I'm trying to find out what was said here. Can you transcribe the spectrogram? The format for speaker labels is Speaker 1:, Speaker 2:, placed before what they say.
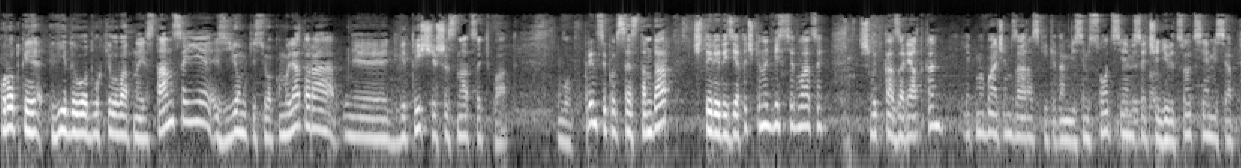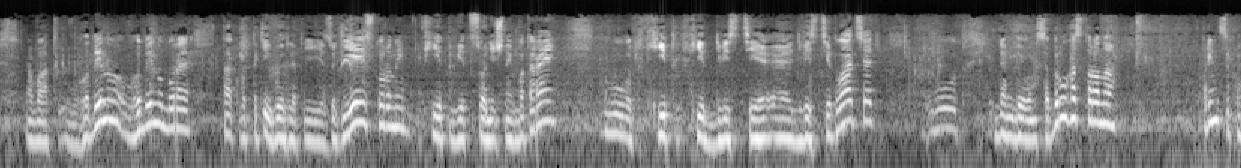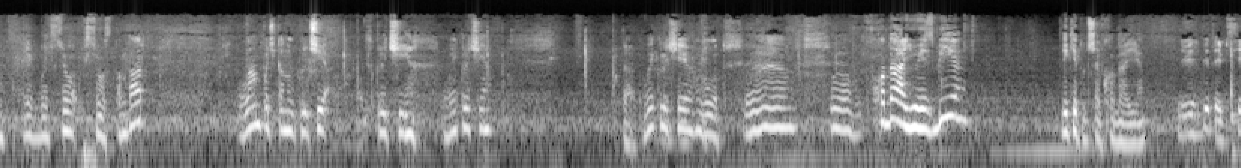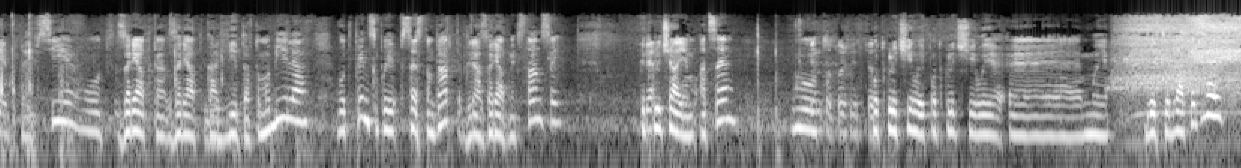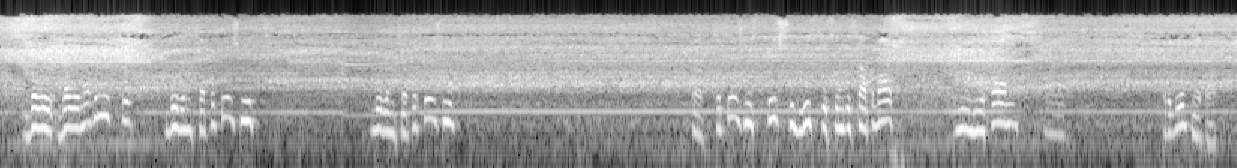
Speaker 1: Коротке відео 2 кВт станції з ємкістю акумулятора е, 2016 Вт. От. В принципі, все стандарт. 4 розеточки на 220, швидка зарядка, як ми бачимо зараз, скільки там 870 чи 970 Вт в годину. В годину бере. Так, от такий вигляд її з однієї сторони, вхід від сонячних батарей. От, вхід, вхід 200, е, 220. От. Йдемо дивимося друга сторона. В принципі, якби все, все стандарт. Лампочка, ну включи, включи, виключи. Так, виключи. От. Е, е, входа USB. Які тут ще входа є?
Speaker 2: USB Type-C.
Speaker 1: Type-C, от, зарядка, зарядка від автомобіля. От, в принципі, все стандарт для зарядних станцій. Підключаємо АЦ. От,
Speaker 2: потужністю
Speaker 1: підключили, підключили е, ми 220 вольт, дали, дали нагрузку, дивимося потужність. Дивимося потужність. Так, потужність 1270 Вт. Мігніфон. Приблизно так.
